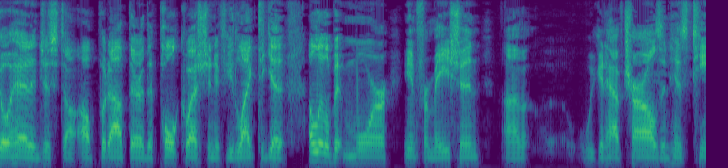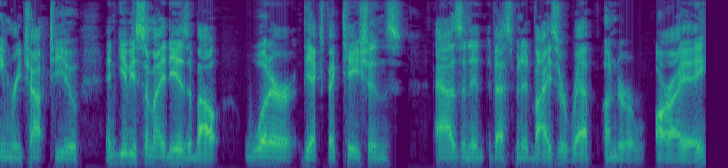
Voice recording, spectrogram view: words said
go ahead and just uh, I'll put out there the poll question. If you'd like to get a little bit more information, um, we could have Charles and his team reach out to you and give you some ideas about what are the expectations as an investment advisor rep under RIA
